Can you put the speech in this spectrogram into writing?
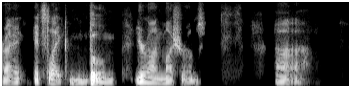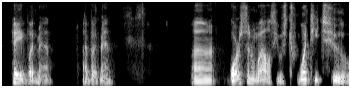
right? It's like boom, you're on mushrooms. Uh, hey, Budman. Hi, Budman. Uh, Orson Welles, he was 22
